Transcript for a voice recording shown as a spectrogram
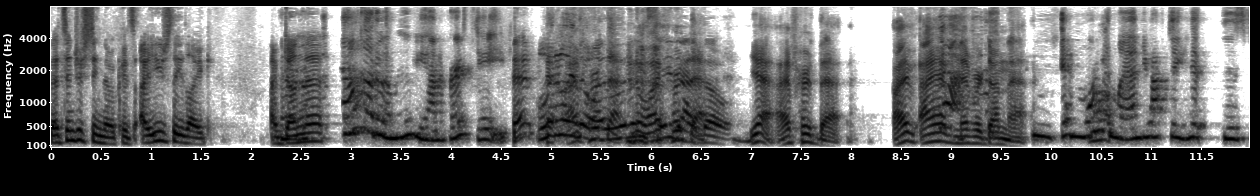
that's interesting though because I usually like I've done that. I don't go to a movie on a first date. That literally I've though. heard that. literally No, I've say heard that. though. yeah, I've heard that. I've I have Yeah. never done that. In in Mormon land, you have to hit this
